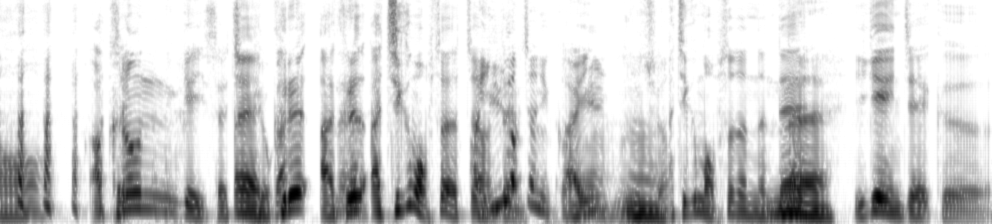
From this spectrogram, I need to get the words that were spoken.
어. 아 그런 게 있어요 네, 지표가? 그래 아 그래 네. 아 지금 없어졌죠. 아. 인류학자니까. 아, 일- 그렇죠. 아, 지금 없어졌는데 네. 이게 이제 그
